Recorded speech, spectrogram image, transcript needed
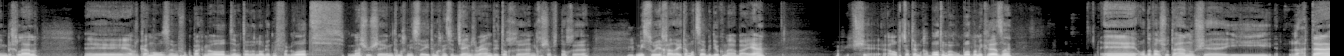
אם בכלל, אבל כאמור זה מפוקפק מאוד, זה מתודולוגיות מפגרות, משהו שאם אתה מכניס, היית מכניס את ג'יימס רנדי תוך, אה, אני חושב, תוך אה, ניסוי אחד היית מוצא בדיוק מה הבעיה, שהאופציות הן רבות ומרובות במקרה הזה. אה, עוד דבר שהוא טען הוא שהיא ראתה,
